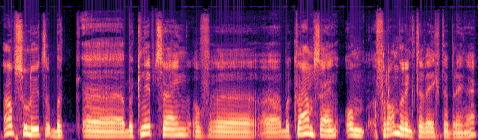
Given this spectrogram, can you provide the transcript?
absoluut be, uh, beknipt zijn of uh, uh, bekwaam zijn om verandering teweeg te brengen.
